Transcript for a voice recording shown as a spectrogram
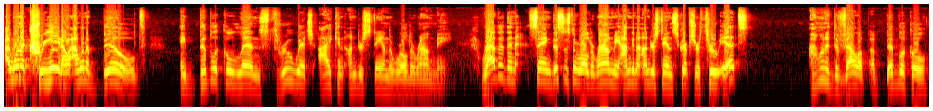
I want to create, I, I want to build a biblical lens through which I can understand the world around me. Rather than saying, This is the world around me, I'm going to understand Scripture through it, I want to develop a biblical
